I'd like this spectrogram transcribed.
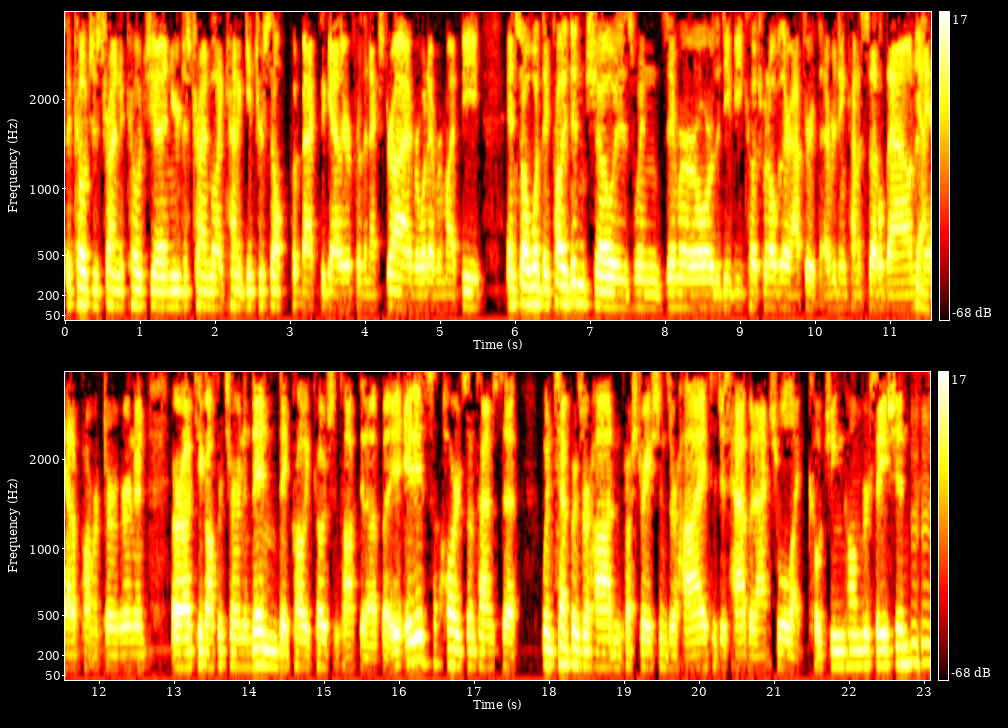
the coach is trying to coach you and you're just trying to like kind of get yourself put back together for the next drive or whatever it might be. And so what they probably didn't show is when Zimmer or the DB coach went over there after everything kind of settled down and Yeah. they had a punt return and or a kickoff return and then they probably coached and talked it up. But it, it is hard sometimes to when tempers are hot and frustrations are high to just have an actual like coaching conversation. Mm-hmm.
